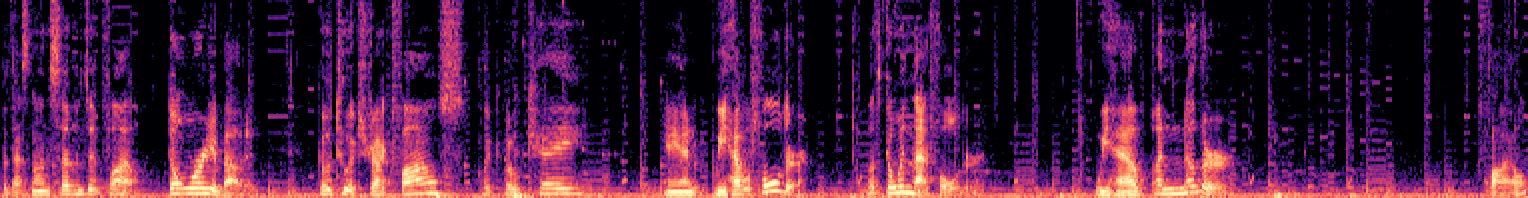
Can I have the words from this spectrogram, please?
but that's not a 7-zip file. Don't worry about it. Go to extract files, click OK, and we have a folder. Let's go in that folder. We have another file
